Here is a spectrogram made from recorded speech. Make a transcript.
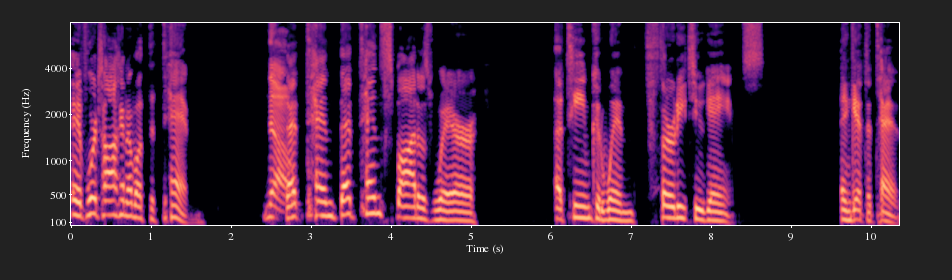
if we're talking about the ten, no. that ten that ten spot is where a team could win thirty two games and get to ten.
